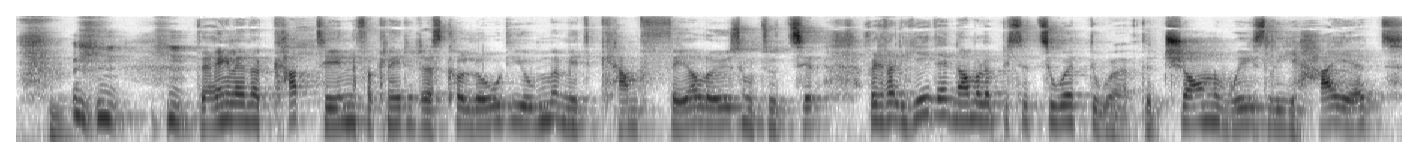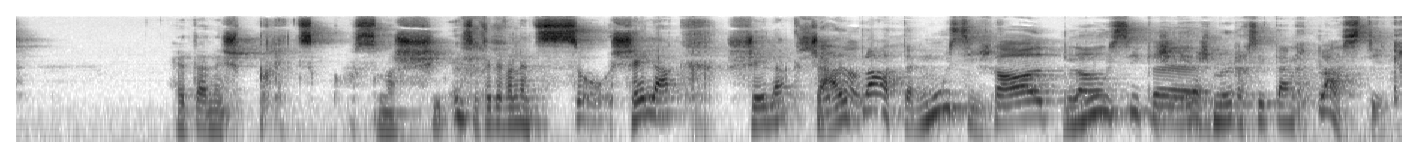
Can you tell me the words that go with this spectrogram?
Der Engländer Cuttin verknetete das Collodium mit Kampferlösung zu Zer Auf jeden Fall, jeder hat nochmal etwas dazu tun. Der John Weasley Hyatt hat eine Spritzgussmaschine. Also auf jeden Fall ein so Shellac, Shellac, Schallplatte, Musik. Schallplatte. Musik ist erst möglich seit dank Plastik.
